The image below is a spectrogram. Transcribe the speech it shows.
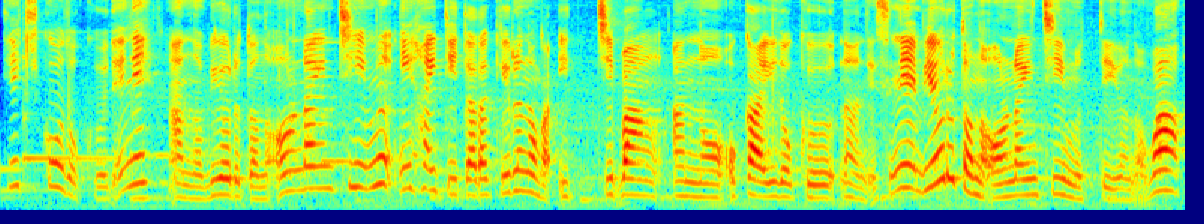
定期購読でねあのビオルトのオンラインチームに入っていただけるのが一番あのお買い得なんですね。ビオルトのオンラインチームっていうのは、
